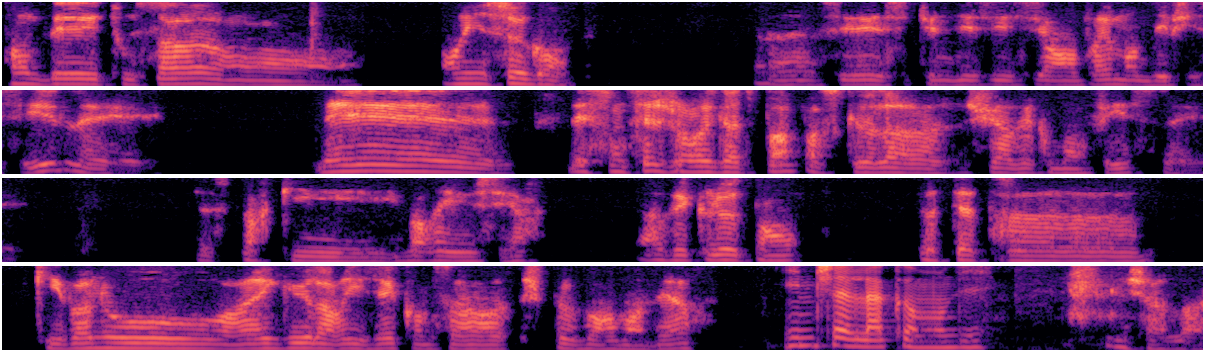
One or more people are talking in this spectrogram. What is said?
tomber tout ça en, en une seconde. Euh, c'est une décision vraiment difficile. Et, mais l'essentiel, je ne regrette pas parce que là, je suis avec mon fils et j'espère qu'il va réussir. Avec le temps, peut-être euh, qu'il va nous régulariser, comme ça, je peux voir ma mère. Inch'Allah, comme on dit. Inch'Allah.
